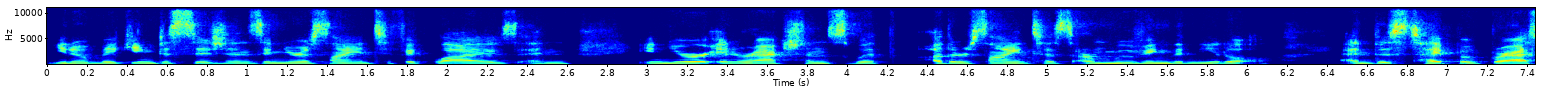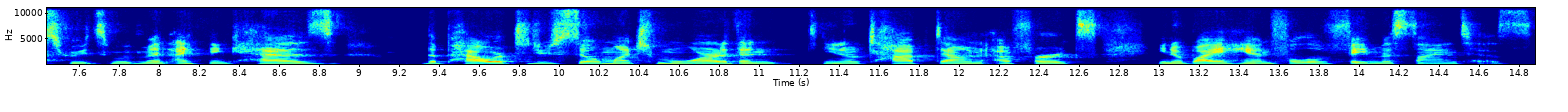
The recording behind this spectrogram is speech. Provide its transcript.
you know, making decisions in your scientific lives and in your interactions with other scientists are moving the needle. And this type of grassroots movement, I think has the power to do so much more than, you know, top down efforts, you know, by a handful of famous scientists.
